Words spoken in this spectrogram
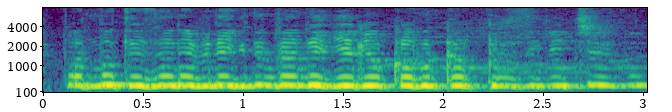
Fatma teyzenin evine gidin ben de geliyorum. Kadın kalp krizi geçirdi.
